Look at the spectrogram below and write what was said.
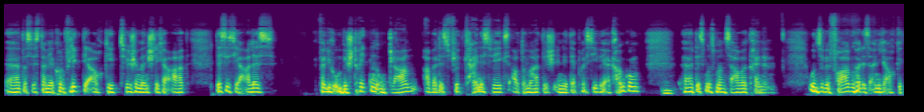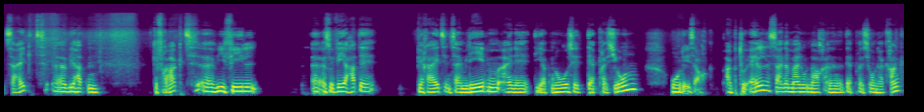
äh, dass es da mehr Konflikte auch gibt, zwischenmenschlicher Art. Das ist ja alles völlig unbestritten und klar, aber das führt keineswegs automatisch in eine depressive Erkrankung. Mhm. Das muss man sauber trennen. Unsere Befragung hat es eigentlich auch gezeigt. Wir hatten gefragt, wie viel, also wer hatte bereits in seinem Leben eine Diagnose Depression oder ist auch aktuell seiner Meinung nach an einer Depression erkrankt.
